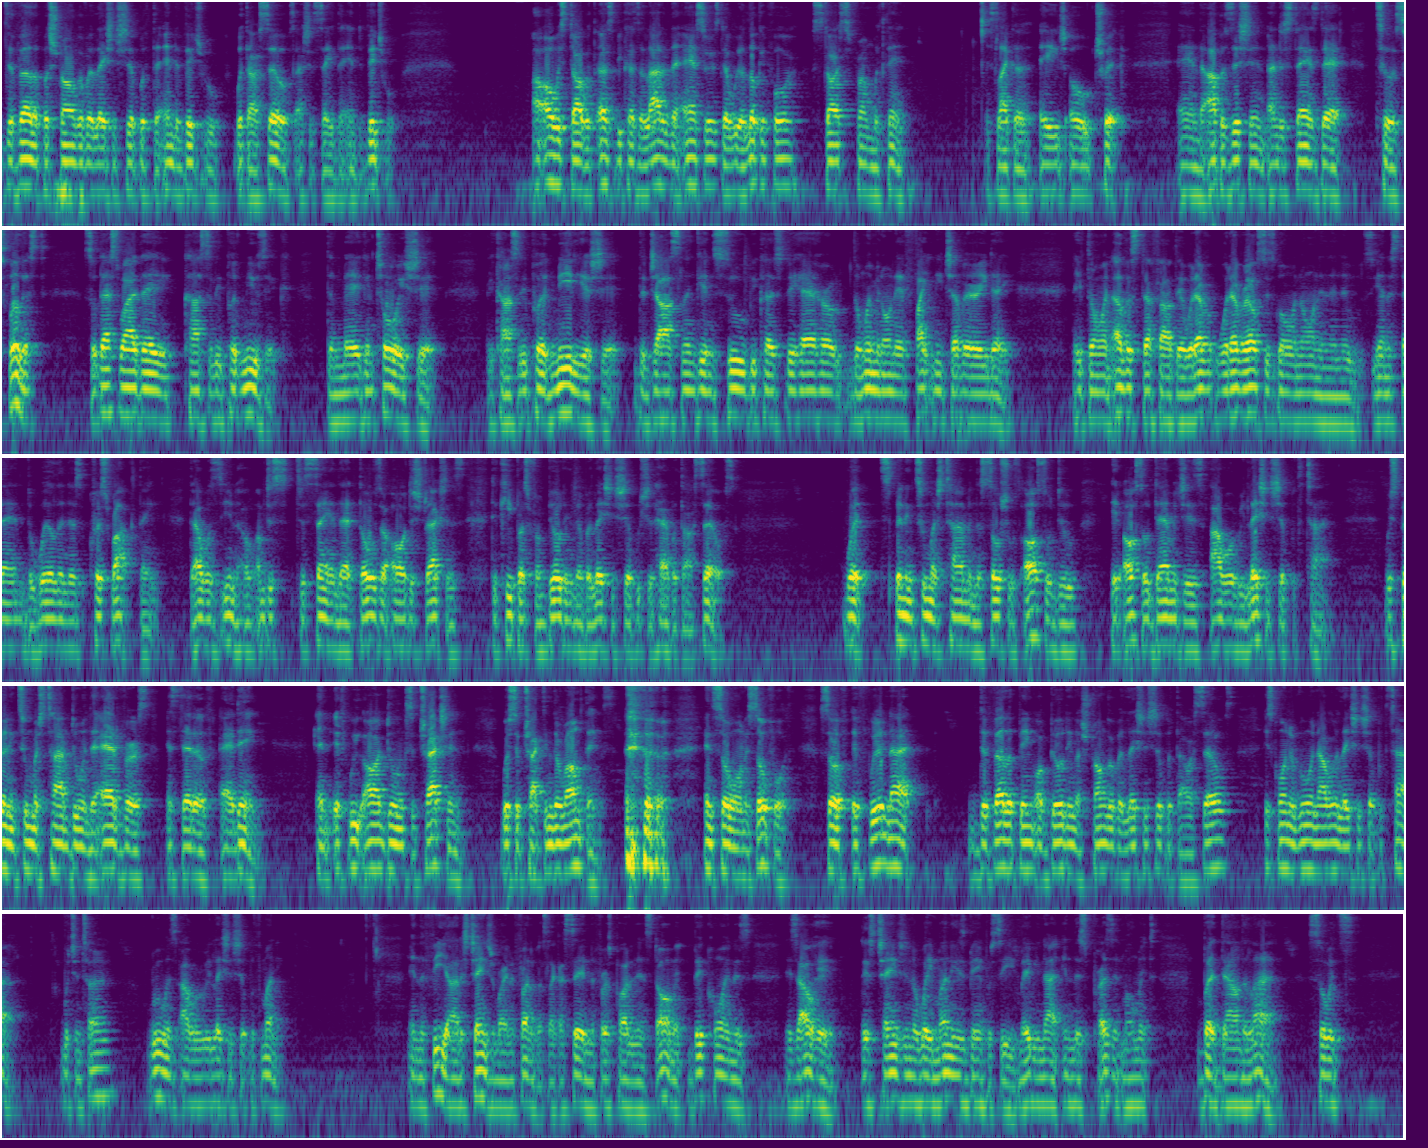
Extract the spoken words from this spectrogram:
develop a stronger relationship with the individual, with ourselves, I should say, the individual. I always start with us because a lot of the answers that we're looking for starts from within. It's like a age old trick. And the opposition understands that to its fullest. So that's why they constantly put music, the Meg and Tory shit. They constantly put media shit. The Jocelyn getting sued because they had her the women on there fighting each other every day. They throwing other stuff out there, whatever whatever else is going on in the news. You understand? The Will and this Chris Rock thing. That was, you know, I'm just just saying that those are all distractions to keep us from building the relationship we should have with ourselves what spending too much time in the socials also do, it also damages our relationship with time. We're spending too much time doing the adverse instead of adding. And if we are doing subtraction, we're subtracting the wrong things. and so on and so forth. So if, if we're not developing or building a stronger relationship with ourselves, it's going to ruin our relationship with time, which in turn ruins our relationship with money and the fiat is changing right in front of us. Like I said in the first part of the installment, Bitcoin is is out here. It's changing the way money is being perceived. Maybe not in this present moment, but down the line. So it's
